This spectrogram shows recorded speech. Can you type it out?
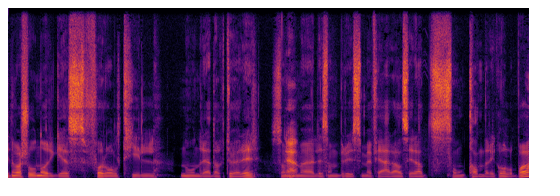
Innovasjon Norges forhold til noen redaktører som Ja. eh, liksom bruser med fjæra og sier at sånn kan dere ikke holde på.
